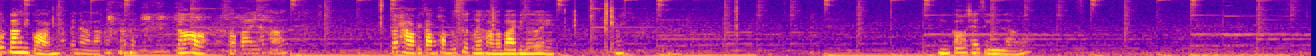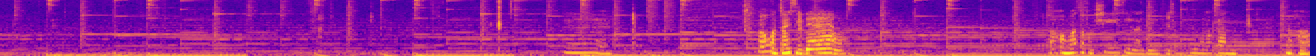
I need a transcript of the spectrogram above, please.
พูดบ้างดีกว่าไม่เป็นไรละก็ต่อไปนะคะก็ทาไปตามความรู้สึกเลยค่ะระบายไปเลยนี่ก็ใช้สีเหลืองเอ๊ะก็หัวใจสีแดง แล้วคำว่าสกุชชี่สีอะไรดีสีชมพูแล้วกันนะคะ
